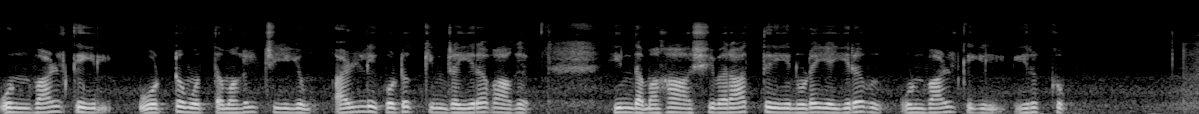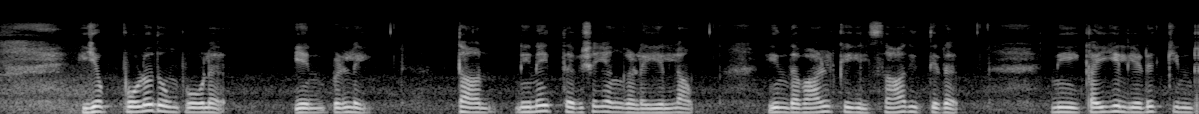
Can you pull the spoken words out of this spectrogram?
உன் வாழ்க்கையில் ஒட்டுமொத்த மகிழ்ச்சியையும் அள்ளி கொடுக்கின்ற இரவாக இந்த மகா சிவராத்திரியினுடைய இரவு உன் வாழ்க்கையில் இருக்கும். எப்பொழுதும் போல என் பிள்ளை தான் நினைத்த விஷயங்களை எல்லாம் இந்த வாழ்க்கையில் சாதித்திட நீ கையில் எடுக்கின்ற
